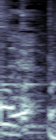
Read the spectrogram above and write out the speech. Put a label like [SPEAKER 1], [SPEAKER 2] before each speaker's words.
[SPEAKER 1] Oh.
